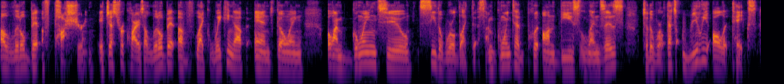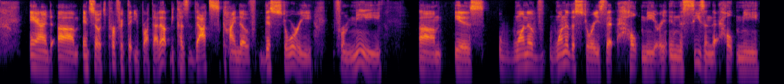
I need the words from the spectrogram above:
a little bit of posturing. It just requires a little bit of like waking up and going, oh, I'm going to see the world like this. I'm going to put on these lenses to the world. That's really all it takes. And um, and so it's perfect that you brought that up because that's kind of this story for me um, is one of one of the stories that helped me, or in the season that helped me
